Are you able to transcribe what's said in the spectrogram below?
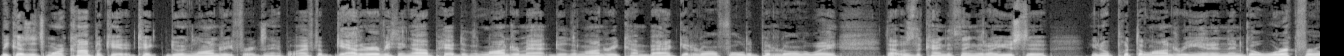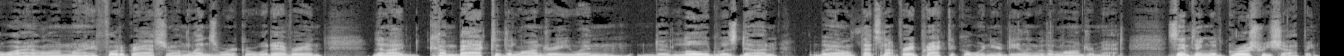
because it's more complicated. Take doing laundry, for example. I have to gather everything up, head to the laundromat, do the laundry, come back, get it all folded, put it all away. That was the kind of thing that I used to, you know, put the laundry in and then go work for a while on my photographs or on LensWork or whatever. And then I'd come back to the laundry when the load was done. Well, that's not very practical when you're dealing with a laundromat. Same thing with grocery shopping.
